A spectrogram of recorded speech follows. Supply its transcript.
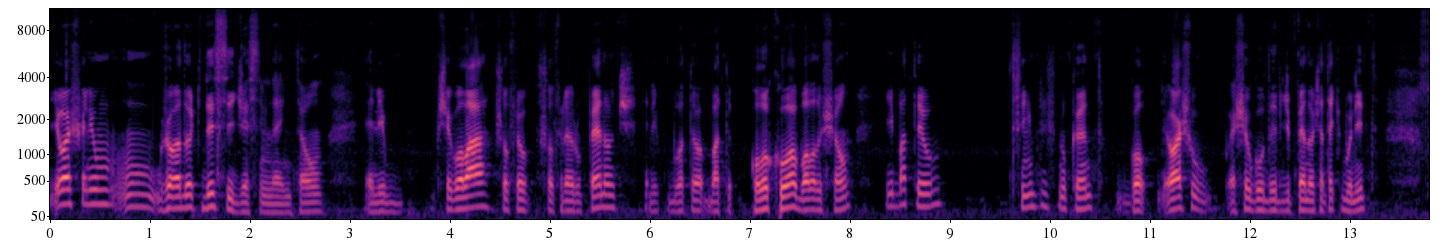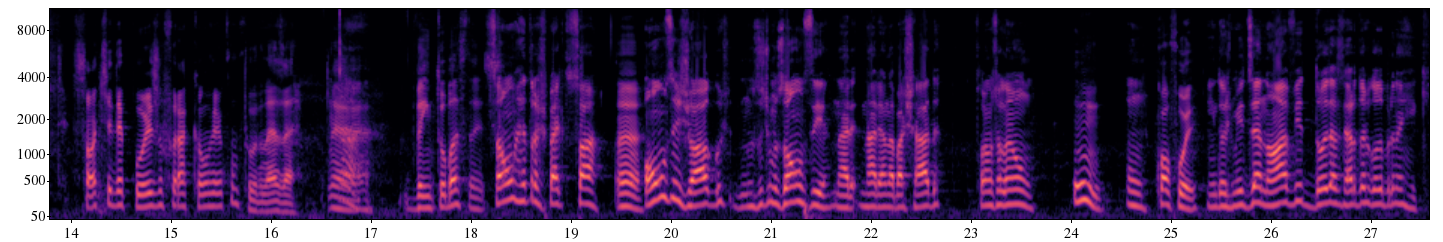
E eu acho ele um, um jogador que decide, assim, né? Então, ele chegou lá, sofreu, sofreu o pênalti, ele bateu, bateu, colocou a bola no chão e bateu simples no canto. Gol- Eu acho, achei o gol dele de pênalti até que bonito. Só que depois o furacão veio com tudo, né, Zé? É, Ah. ventou bastante. Só um retrospecto só. Ah, 11 jogos, nos últimos 11 na, na Arena da Baixada, o Flamengo só ganhou um. um. Um. Qual foi? Em 2019, 2x0, dois gols do Bruno Henrique,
